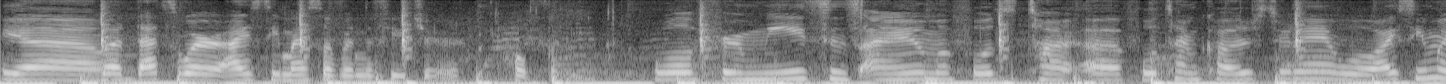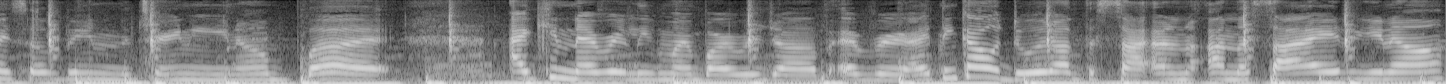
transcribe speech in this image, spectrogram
yeah. but that's where I see myself in the future, hopefully. Well, for me, since I am a full time uh, full time college student, well, I see myself being an attorney, you know. But I can never leave my barber job ever. I think I'll do it on the side, on, on the side, you know.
